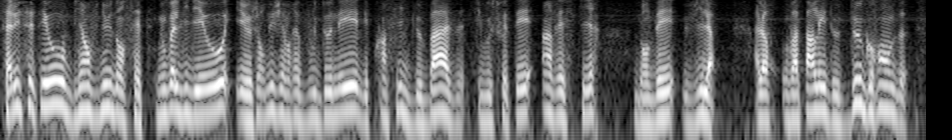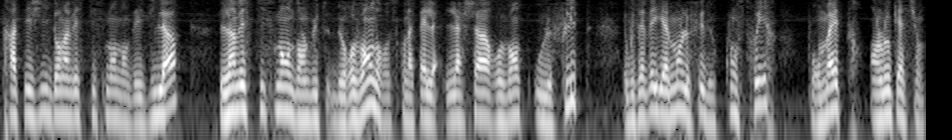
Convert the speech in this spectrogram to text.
Salut c'est Théo, bienvenue dans cette nouvelle vidéo et aujourd'hui j'aimerais vous donner des principes de base si vous souhaitez investir dans des villas. Alors on va parler de deux grandes stratégies dans l'investissement dans des villas. L'investissement dans le but de revendre, ce qu'on appelle l'achat, revente ou le flip. Et vous avez également le fait de construire pour mettre en location,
